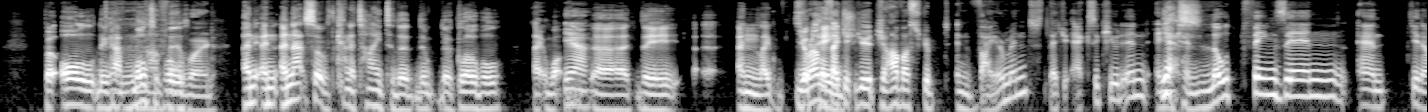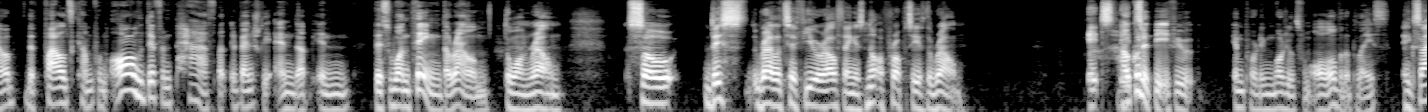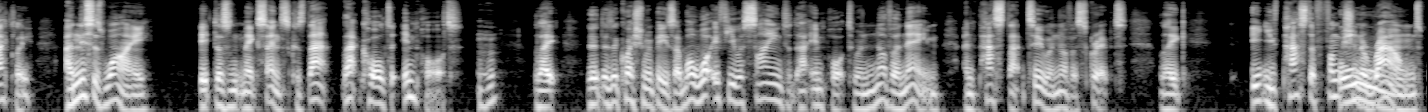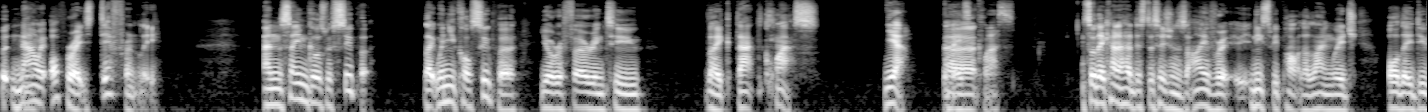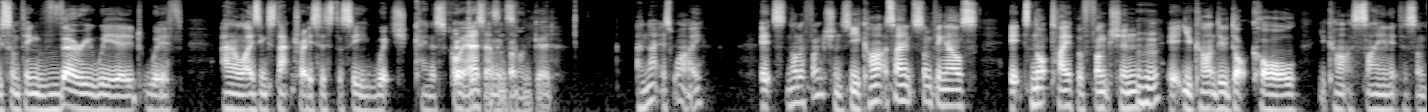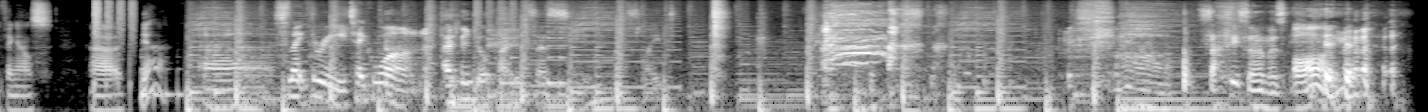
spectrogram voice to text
But all they have multiple, word. and, and and that's sort of kind of tied to the the, the global, like what Yeah. uh, the uh, and like So your page. like your JavaScript environment that you execute in, and Yes. you can load things in, and you know the files come from all the different paths, but eventually end up in this one thing, the realm. the one realm. So this relative URL thing is not a property of the realm. It's How it's could it be if you're importing modules from all over the place? Exactly. And this is why it doesn't make sense, because that, that call to import, mm-hmm. like the, the question would be, is like, well, what if you assigned that import to another name and passed that to another script? Like, y- you've passed a function Ooh. around, but now it operates differently. And the same goes with super. Like when you call super, you're referring to like that class. Yeah, the basic Uh, class. So they kind of had this decision as either it, it needs to be part of the language, or they do something very weird with analyzing stack traces to see which kind of script Oh script yeah, that it's coming doesn't sound good. And that is why it's not a function. So you can't assign it to something else. It's not type of function. Mm-hmm. It, you can't do dot call. You can't assign it to something else. Uh, yeah. Uh, Slate 3, take one. I think you'll find it says C on Slate. oh, Sassy Surma's on.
